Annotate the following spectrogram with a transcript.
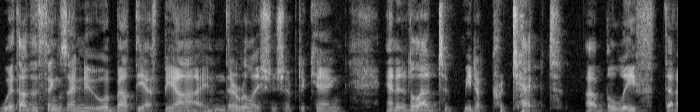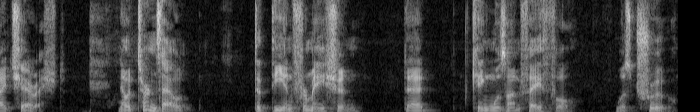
with other things I knew about the FBI mm-hmm. and their relationship to King. And it allowed to, me to protect a belief that I cherished. Now, it turns out that the information that King was unfaithful was true.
